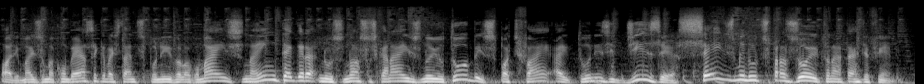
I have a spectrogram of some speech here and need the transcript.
Olha, mais uma conversa que vai estar disponível logo mais na íntegra nos nossos canais no YouTube, Spotify, iTunes e Deezer. Seis minutos para as oito na tarde FM.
